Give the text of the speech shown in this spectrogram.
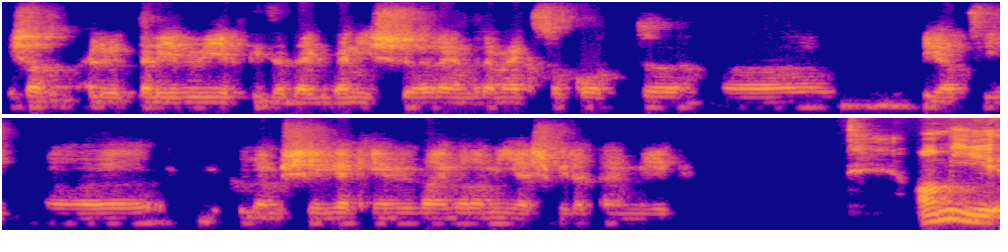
és az előtte lévő évtizedekben is rendre megszokott uh, piaci uh, különbségek, én valami ilyesmire tennék. Ami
